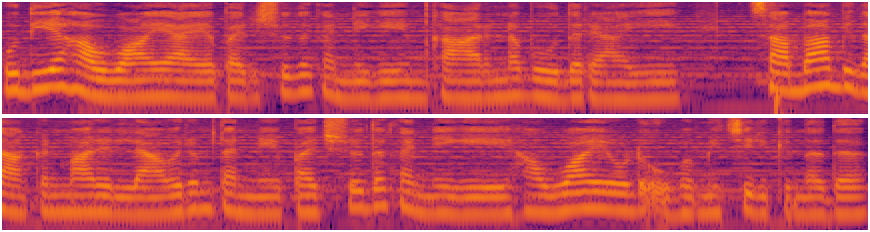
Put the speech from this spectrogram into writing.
പുതിയ ഹൗവായായ പരിശുദ്ധ കന്യകയും കാരണഭൂതരായി. സഭാപിതാക്കന്മാരെല്ലാവരും തന്നെ പരിശുദ്ധ കന്യകയെ ഹൗവായോട് ഉപമിച്ചിരിക്കുന്നത്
